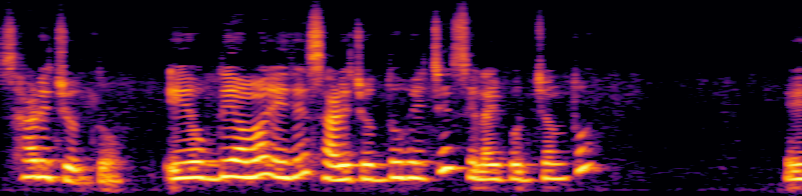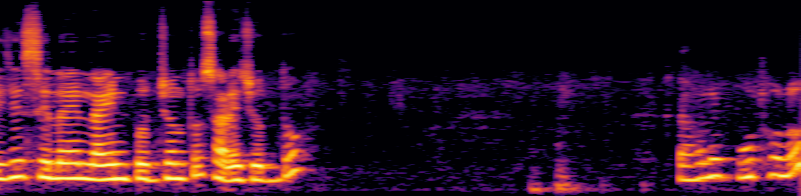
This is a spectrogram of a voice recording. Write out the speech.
সাড়ে চোদ্দ। এই অবধি আমার এই যে সাড়ে চোদ্দ হয়েছে, সেলাই পর্যন্ত। এই যে সেলাই লাইন পর্যন্ত সাড়ে চোদ্দ। তাহলে পুট হলো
